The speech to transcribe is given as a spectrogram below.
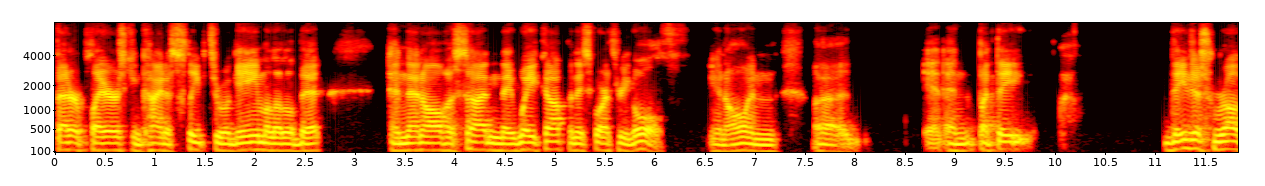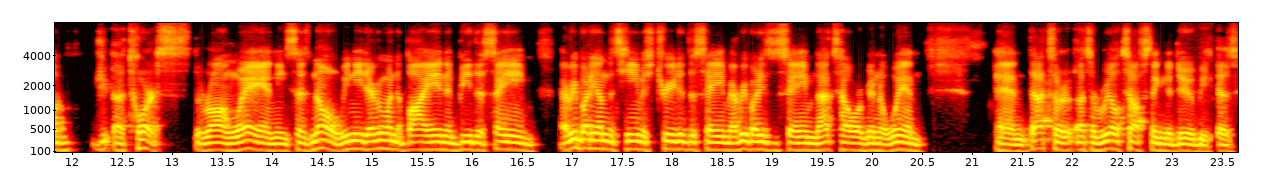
better players can kind of sleep through a game a little bit, and then all of a sudden they wake up and they score three goals. You know, and uh, and, and but they they just rub uh, Torts the wrong way. And he says, no, we need everyone to buy in and be the same. Everybody on the team is treated the same. Everybody's the same. That's how we're going to win. And that's a that's a real tough thing to do because,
